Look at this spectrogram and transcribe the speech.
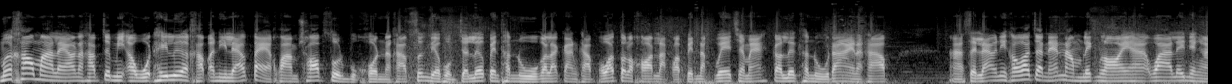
เมื่อเข้ามาแล้วนะครับจะมีอาวุธให้เลือกครับอันนี้แล้วแต่ความชอบส่วนบุคคลนะครับซึ่งเดี๋ยวผมจะเลือกเป็นธนูก็แล้วกันครับเพราะว่าตัวละครหลักเราเป็นนักเวทใช่ไหมก็เลือกธนูได้นะครับอ่าเสร็จแล้วอันนี้เขาก็จะแนะนำเล็กน้อยฮะว่าเล่นยังไง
